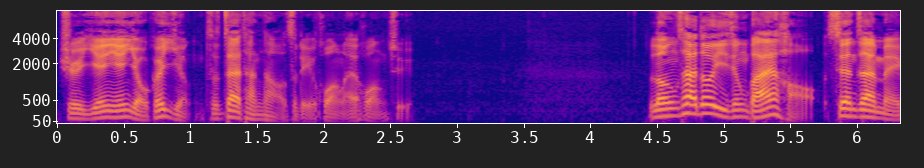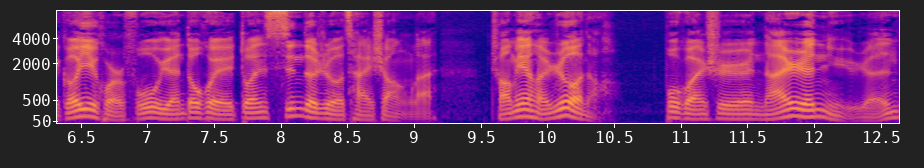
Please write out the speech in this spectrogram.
只隐隐有个影子在他脑子里晃来晃去。冷菜都已经摆好，现在每隔一会儿，服务员都会端新的热菜上来，场面很热闹。不管是男人女人，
